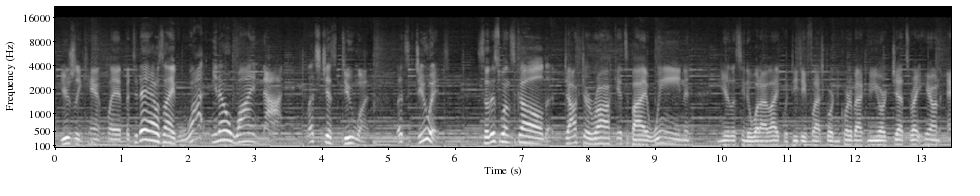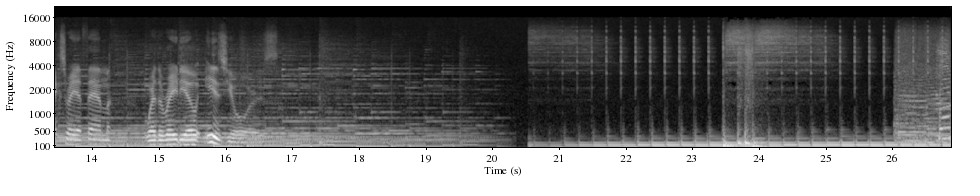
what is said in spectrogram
usually can't play it, but today I was like, what? You know, why not? Let's just do one. Let's do it. So this one's called Dr. Rock. It's by Ween. And you're listening to What I Like with DJ Flash Gordon, quarterback New York Jets, right here on X Ray FM, where the radio is yours. All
